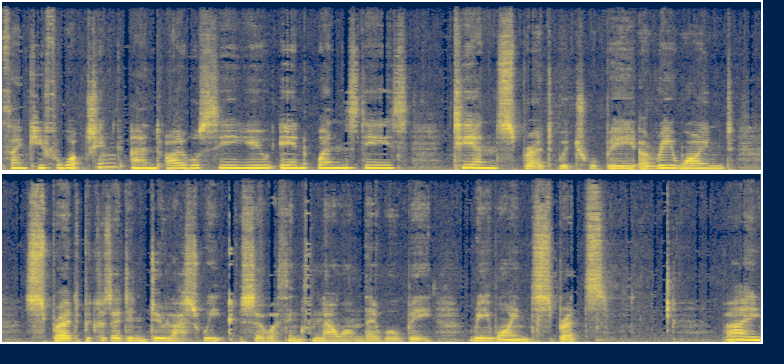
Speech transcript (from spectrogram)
thank you for watching and I will see you in Wednesday's TN spread which will be a rewind spread because I didn't do last week so I think from now on there will be rewind spreads. Bye!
